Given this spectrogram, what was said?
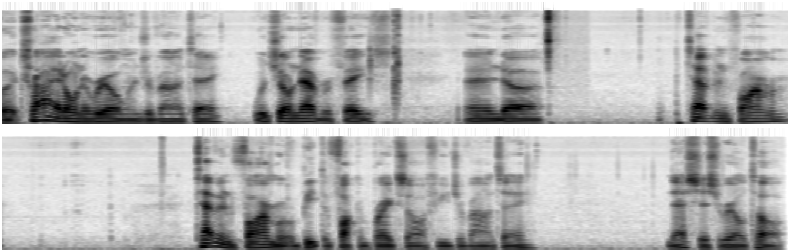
But try it on a real one, Gervonta, which you'll never face. And uh, Tevin Farmer. Tevin Farmer will beat the fucking brakes off you, Gervonta. That's just real talk.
